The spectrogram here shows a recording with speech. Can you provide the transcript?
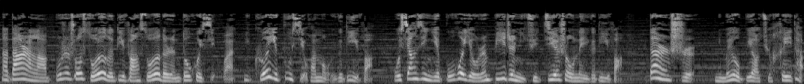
那当然了，不是说所有的地方所有的人都会喜欢，你可以不喜欢某一个地方，我相信也不会有人逼着你去接受那个地方，但是你没有必要去黑他，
